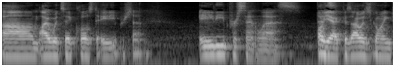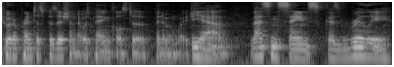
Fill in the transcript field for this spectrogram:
um, I would say close to eighty percent. Eighty percent less. Oh yeah, because I was going to an apprentice position that was paying close to minimum wage. Yeah, that's insane. Because really,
